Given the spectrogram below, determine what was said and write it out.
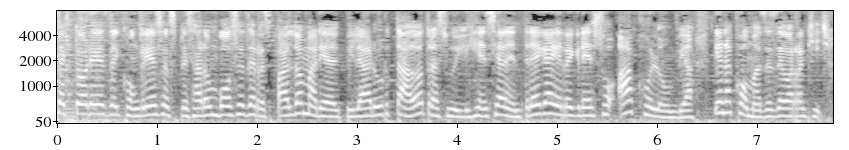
Sectores del Congreso expresaron voces de respaldo a María del Pilar Hurtado tras su diligencia de entrega y regreso a Colombia. Diana Comas desde Barranquilla.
